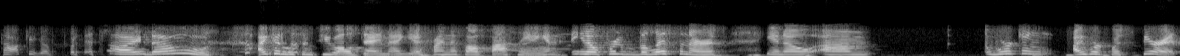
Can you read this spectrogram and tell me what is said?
talking about it? I know. I could listen to you all day, Maggie. I find this all fascinating. And you know, for the listeners, you know, um, working, I work with spirits,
